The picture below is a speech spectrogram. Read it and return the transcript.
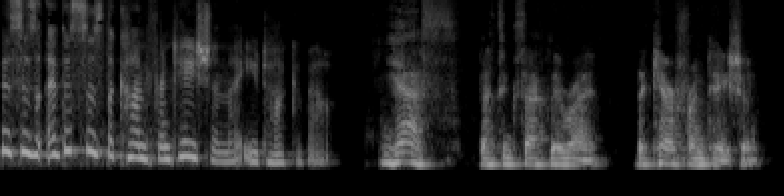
this is this is the confrontation that you talk about. Yes, that's exactly right. The carefrontation.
